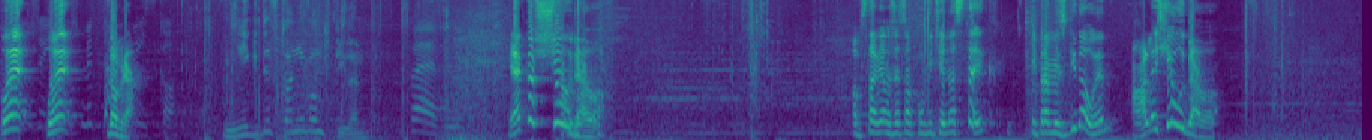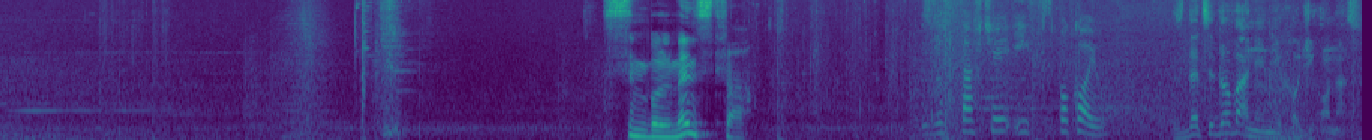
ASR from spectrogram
łe, łe. Dobra, Nigdy w to nie wątpiłem. Pewnie. jakoś się udało. Obstawiam, że całkowicie na styk i prawie zginąłem, ale się udało. Symbol męstwa. Zostawcie ich w spokoju. Zdecydowanie nie chodzi o nas.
